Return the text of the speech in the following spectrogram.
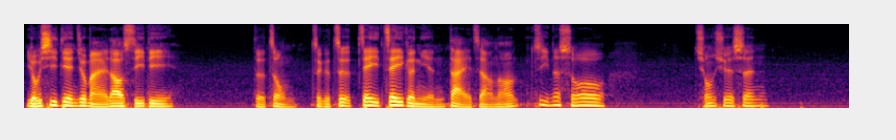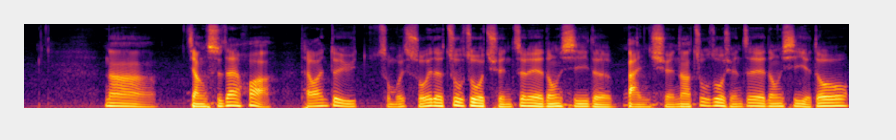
游戏店就买得到 CD 的这种这个这这这一个年代这样，然后自己那时候穷学生。那讲实在话，台湾对于什么所谓的著作权这类的东西的版权啊，著作权这类的东西也都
